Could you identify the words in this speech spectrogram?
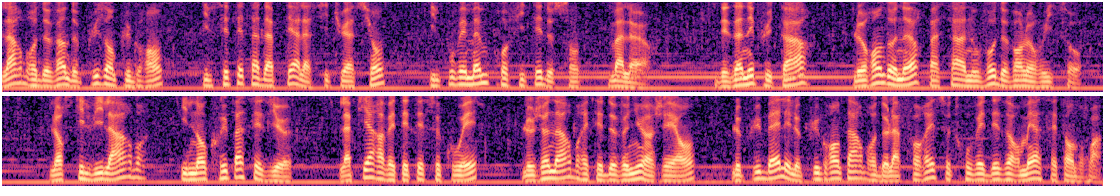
l'arbre devint de plus en plus grand, il s'était adapté à la situation, il pouvait même profiter de son malheur. Des années plus tard, le randonneur passa à nouveau devant le ruisseau. Lorsqu'il vit l'arbre, il n'en crut pas ses yeux. La pierre avait été secouée, le jeune arbre était devenu un géant, le plus bel et le plus grand arbre de la forêt se trouvait désormais à cet endroit.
